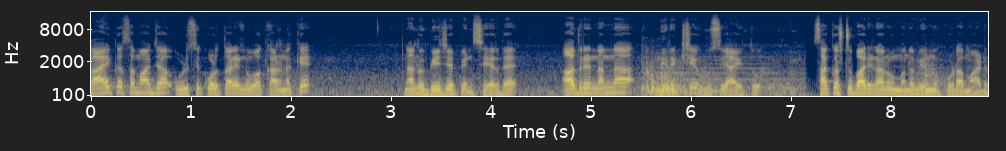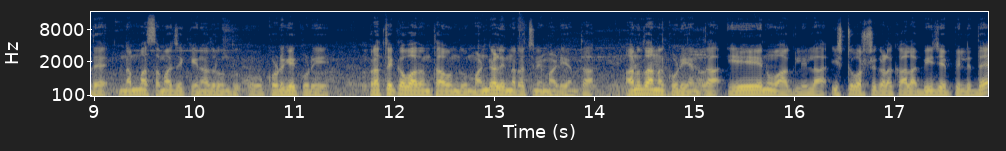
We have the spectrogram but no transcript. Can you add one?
ಕಾಯಕ ಸಮಾಜ ಉಳಿಸಿಕೊಳ್ತಾರೆ ಎನ್ನುವ ಕಾರಣಕ್ಕೆ ನಾನು ಬಿ ಜೆ ಪಿನ ಸೇರಿದೆ. ಆದರೆ ನನ್ನ ನಿರೀಕ್ಷೆ ಹುಸಿಯಾಯಿತು ಸಾಕಷ್ಟು ಬಾರಿ ನಾನು ಮನವಿಯನ್ನು ಕೂಡ ಮಾಡಿದೆ. ನಮ್ಮ ಸಮಾಜಕ್ಕೆ ಏನಾದರೂ ಒಂದು ಕೊಡುಗೆ ಕೊಡಿ ಪ್ರತ್ಯೇಕವಾದಂಥ ಒಂದು ಮಂಡಳಿನ ರಚನೆ ಮಾಡಿ ಅಂತ ಅನುದಾನ ಕೊಡಿ ಅಂತ ಏನೂ ಆಗಲಿಲ್ಲ. ಇಷ್ಟು ವರ್ಷಗಳ ಕಾಲ ಬಿ ಜೆ ಪಿಲಿದ್ದೆ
